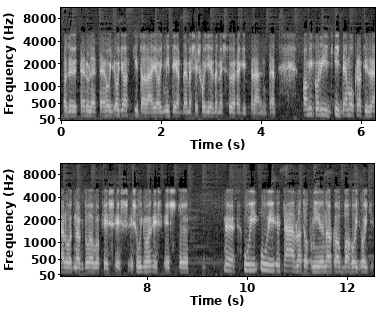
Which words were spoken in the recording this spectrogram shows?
az ő területe, hogy, hogy azt kitalálja, hogy mit érdemes és hogy érdemes fölregisztrálni. Tehát amikor így, így demokratizálódnak dolgok, és, és, és úgymond, és, és új, új távlatok nyílnak abba, hogy, hogy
